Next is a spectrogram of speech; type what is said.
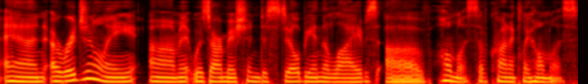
And originally, um, it was our mission to still be in the lives of homeless, of chronically homeless.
